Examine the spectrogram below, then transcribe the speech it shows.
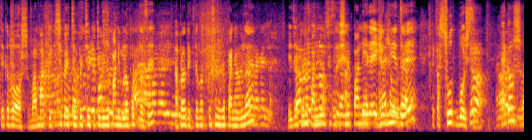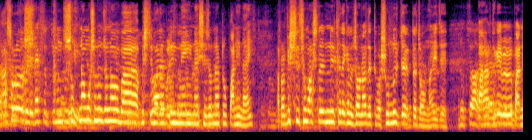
থেকে রস বা মাটি চিপে চিপে চিপে চিপে যে পানিগুলো পড়তেছে, আপনারা দেখতে পাচ্ছেন যে পানিগুলা, এই যে এখানে পানি উঠছে সে পানি এখানে নিয়ে যে একটা স্রোত বসছে এখন আসলে শুকনো মৌসুমের জন্য বা বৃষ্টিপাতের নেই না সেজন্য একটু পানি নাই। আপনার বৃষ্টির সময় আসলে নির্খাতে এখানে ঝর্ণা দেখতে পাবেন সুন্দর যে একটা ঝর্ণা, এই যে পাহাড় থেকে এভাবে পানি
